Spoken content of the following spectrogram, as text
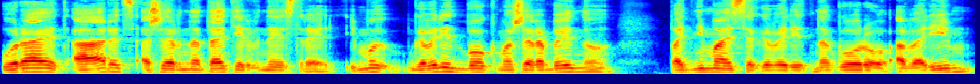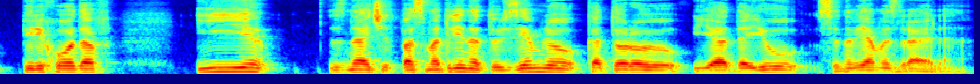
урает аарец ашер нататель в Израиль. И говорит Бог Моше Рабейну, поднимайся, говорит, на гору Аварим переходов и, значит, посмотри на ту землю, которую я даю сыновьям Израиля.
